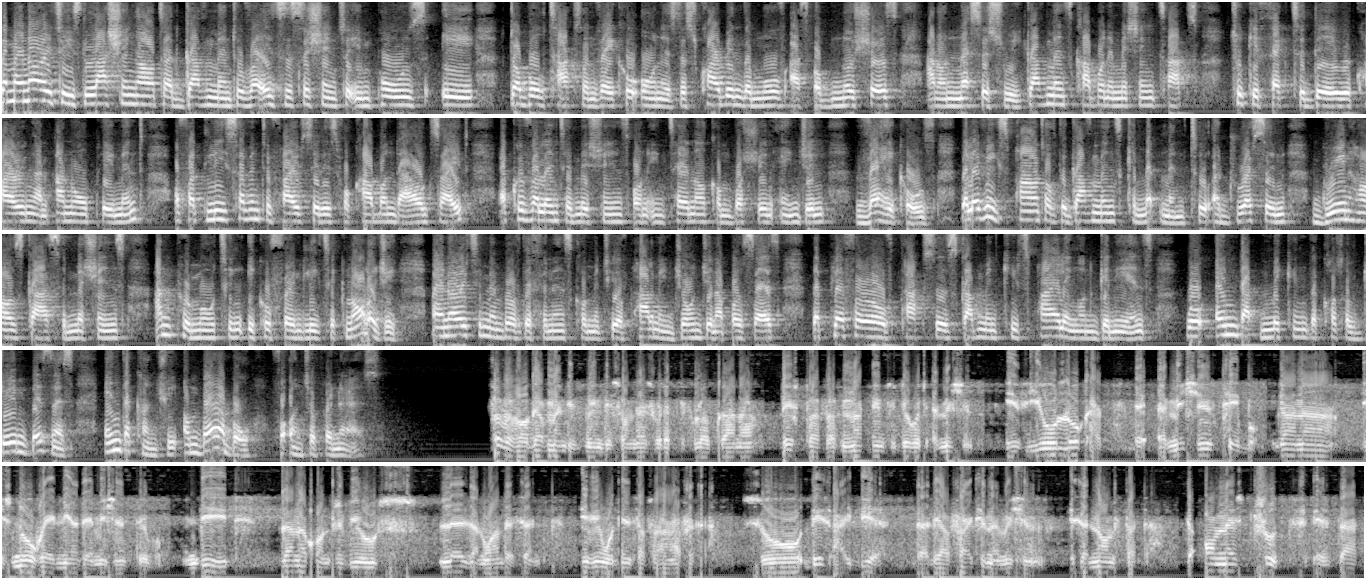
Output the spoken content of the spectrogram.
The minority is lashing out at government over its decision to impose a double tax on vehicle owners, describing the move as obnoxious and unnecessary. Government's carbon emission tax took effect today, requiring an annual payment of at least 75 cedis for carbon dioxide equivalent emissions on internal combustion engine vehicles. The levy is part of the government's commitment to addressing greenhouse gas emissions and promoting eco eco-friendly technology. Minority member of the Finance Committee of Parliament, John Jinapor, says the plethora of taxes government keeps piling on Ghanaians will end up making the cost of doing business in the country unbearable for entrepreneurs. First of all, government is being dishonest with the people of Ghana. This stuff has nothing to do with emissions. If you look at the emissions table, Ghana is nowhere near the emissions table. Indeed, Ghana contributes less than 1%, even within sub-Saharan Africa. So this idea that they are fighting emissions is a non-starter. The honest truth is that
